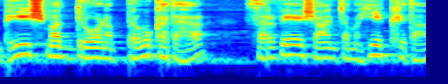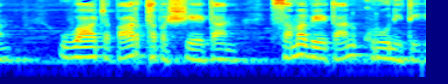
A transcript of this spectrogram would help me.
ಭೀಷ್ಮದ್ರೋಣಪ್ರಮುಖತಃ ಸರ್ವೇಷಾಂಚ ಮಹೀಕ್ಷಿತಾಂ ಉವಾಚ ಪಾರ್ಥ ಪಶ್ಯೇತಾನ್ ಸಮವೇತಾನ್ ಕುರುನಿತಿ.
